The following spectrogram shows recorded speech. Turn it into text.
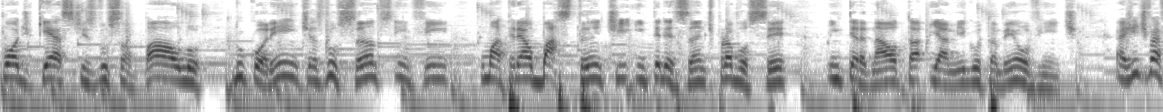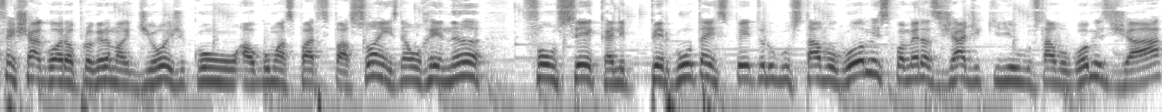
podcasts do São Paulo, do Corinthians, do Santos, enfim, um material bastante interessante para você, internauta e amigo também ouvinte. A gente vai fechar agora o programa de hoje com algumas participações, né? O Renan Fonseca, ele pergunta a respeito do Gustavo Gomes, Palmeiras já adquiriu o Gustavo Gomes, já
